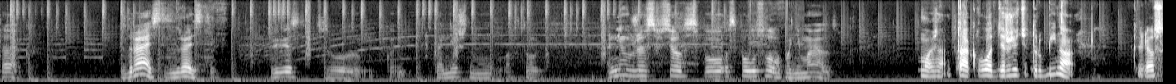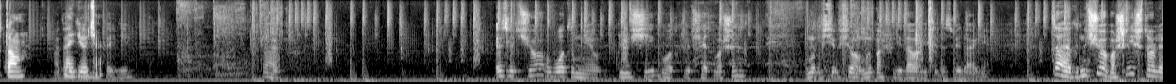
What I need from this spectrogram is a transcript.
Так. Здрасте, здрасте. Приветствую. Кон- Конечно, му- авто... Они уже все с, пол- с полуслова понимают. Можно. Так, вот, держите турбина. Колеса там. Отойди, отойди. Так. Если чё, вот они ключи, вот ключи от машины. Мы все, все, мы пошли, давайте, до свидания. Так, ну чё, пошли что ли?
